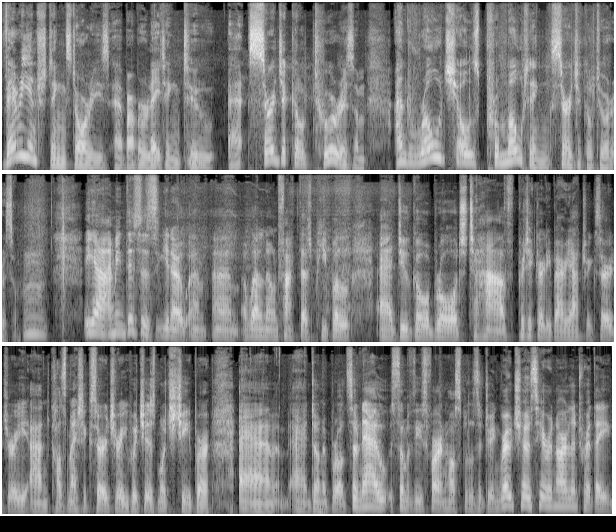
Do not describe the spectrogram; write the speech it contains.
Very interesting stories, uh, Barbara, relating to uh, surgical tourism and road shows promoting surgical tourism. Yeah, I mean, this is, you know, um, um, a well known fact that people uh, do go abroad to have particularly bariatric surgery and cosmetic surgery, which is much cheaper um, uh, done abroad. So now some of these foreign hospitals are doing roadshows here in Ireland where they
